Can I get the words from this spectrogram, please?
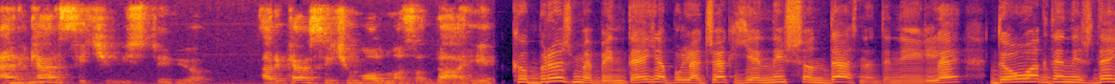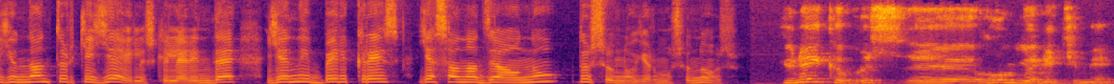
erken seçim isteniyor. Erken seçim olmasa dahi Kıbrıs mebinde yapılacak yeni sondaj nedeniyle Doğu Akdeniz'de Yunan-Türkiye ilişkilerinde yeni bir kriz yaşanacağını düşünüyor musunuz? Güney Kıbrıs e, Rum yönetimi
